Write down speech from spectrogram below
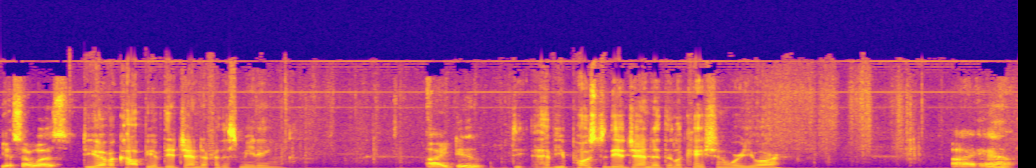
Yes, I was. Do you have a copy of the agenda for this meeting? I do. Do- Have you posted the agenda at the location where you are? I have.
